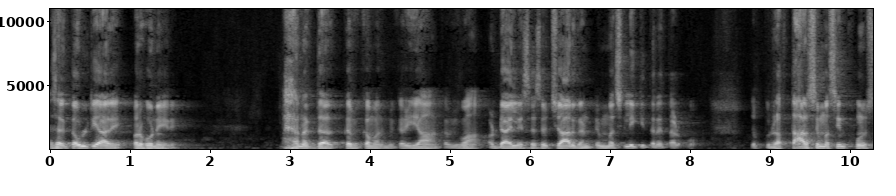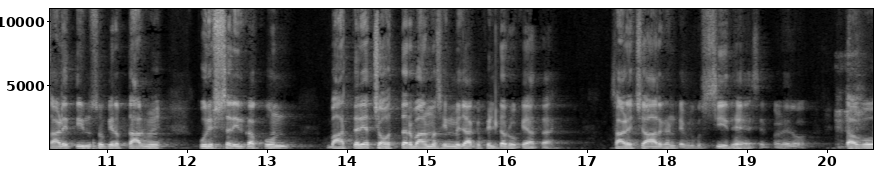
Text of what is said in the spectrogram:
ऐसा लगता उल्टी आ रही, पर हो नहीं रही। भयानक दर्द, कभी कमर में, कभी यहाँ, कभी वहाँ, और डायलिसिस से चार घंटे मछली की तरह तड़पो। जब रफ्तार से मशीन खून साढ़े तीन सौ की रफ्तार में पूरे शरीर का खून बहत्तर या चौहत्तर बार मशीन में जाके फ़िल्टर होके आता है। साढ़े चार घंटे बिल्कुल सीधे ऐसे पड़े रहो। तब वो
